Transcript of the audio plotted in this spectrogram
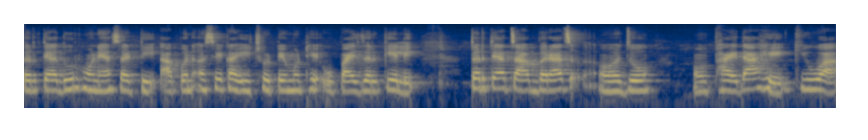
तर त्या दूर होण्यासाठी आपण असे काही छोटे मोठे उपाय जर केले तर त्याचा बराच जो फायदा आहे किंवा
